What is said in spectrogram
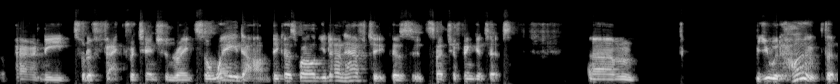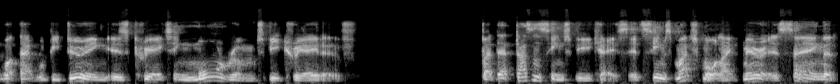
apparently, sort of fact retention rates are way down because, well, you don't have to because it's at your fingertips. Um, you would hope that what that would be doing is creating more room to be creative. But that doesn't seem to be the case. It seems much more like Mira is saying that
